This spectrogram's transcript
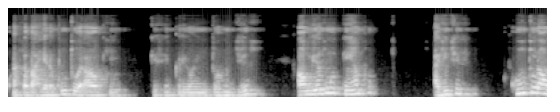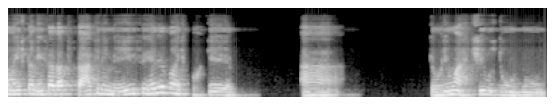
com essa barreira cultural que, que se criou em torno disso. Ao mesmo tempo, a gente culturalmente também se adaptar àquele meio e ser relevante, porque a, eu li um artigo de um, um,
